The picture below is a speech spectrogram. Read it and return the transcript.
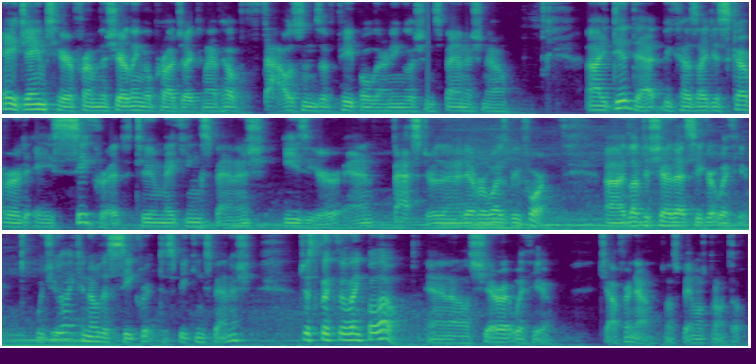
Hey, James here from the ShareLingo project, and I've helped thousands of people learn English and Spanish now. I did that because I discovered a secret to making Spanish easier and faster than it ever was before. Uh, I'd love to share that secret with you. Would you like to know the secret to speaking Spanish? Just click the link below and I'll share it with you. Ciao for now. Nos vemos pronto.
